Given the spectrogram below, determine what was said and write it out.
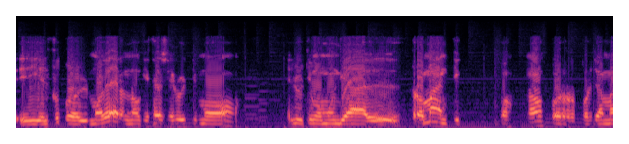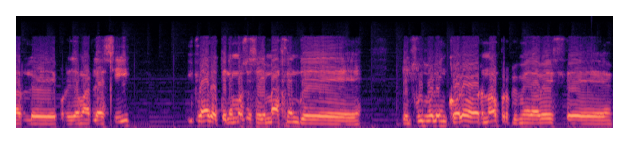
y el fútbol moderno. Quizás el último, el último mundial romántico, ¿no? Por, por, llamarle, por llamarle así. Y claro, tenemos esa imagen de, del fútbol en color, ¿no? Por primera vez eh,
